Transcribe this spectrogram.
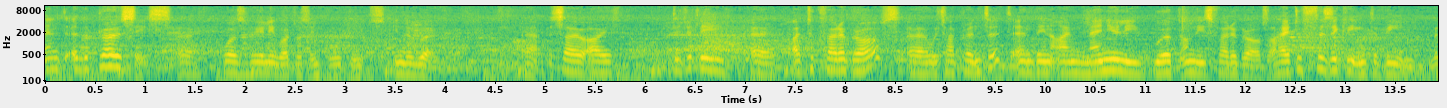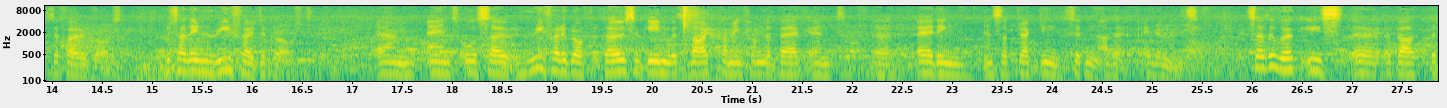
and uh, the process uh, was really what was important in the work. Uh, so I digitally, uh, I took photographs, uh, which I printed, and then I manually worked on these photographs. I had to physically intervene with the photographs, which I then rephotographed um, and also rephotographed those again with light coming from the back and uh, adding and subtracting certain other elements. So the work is uh, about the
